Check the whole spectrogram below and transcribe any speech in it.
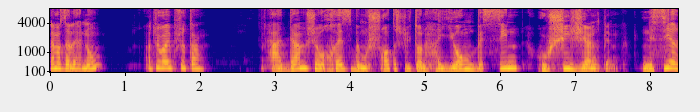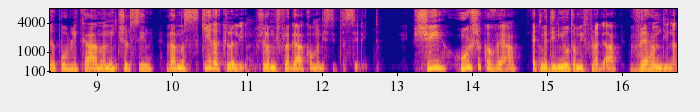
למזלנו, התשובה היא פשוטה. האדם שאוחז במושכות השלטון היום בסין הוא שי ז'אנפינג, נשיא הרפובליקה העממית של סין והמזכיר הכללי של המפלגה הקומוניסטית הסינית. שי הוא שקובע את מדיניות המפלגה והמדינה,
